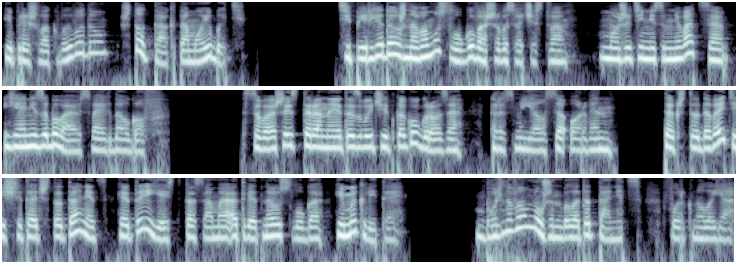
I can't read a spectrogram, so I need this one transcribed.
и пришла к выводу, что так тому и быть. «Теперь я должна вам услугу, ваше высочество. Можете не сомневаться, я не забываю своих долгов». «С вашей стороны это звучит как угроза», — рассмеялся Орвин. «Так что давайте считать, что танец — это и есть та самая ответная услуга, и мы квиты». «Больно вам нужен был этот танец», — фыркнула я.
